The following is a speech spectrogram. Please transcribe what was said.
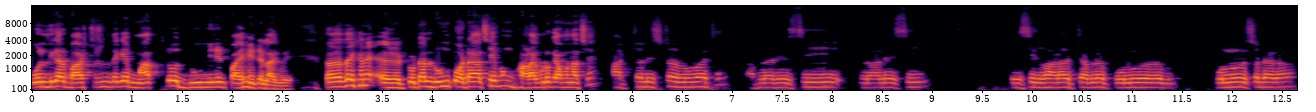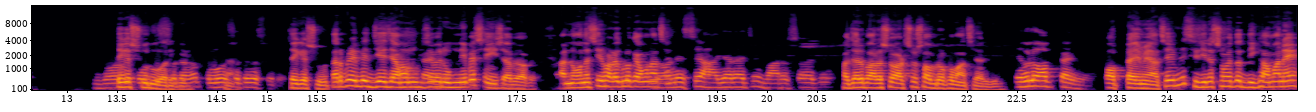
ওল্ড দিঘার বাস স্টেশন থেকে মাত্র দু মিনিট পায়ে হেঁটে লাগবে। তাহলে দাদা এখানে টোটাল রুম কটা আছে এবং ভাড়াগুলো কেমন আছে? আটচল্লিশটা রুম আছে। আপনার এসি নন এসি এসির ভাড়া হচ্ছে আপনার পনেরো পনেরোশো টাকা। থেকে শুরু আর কি। থেকে শুরু। তারপরে যে যেমন সব হিসাবে রুম নেবে সেই হিসাবে হবে। আর নন এসির ভাড়াগুলো কেমন আছে? নন এসি হাজার আছে বারোশো আছে। হাজার বারোশো আটশো সব রকম আছে আর কি। এগুলো অফ টাইম অফ টাইমে আছে। এমনি সিজনের সময় তো দীঘা মানে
